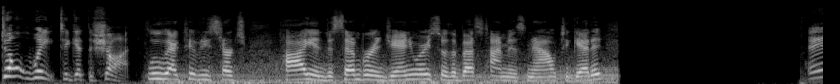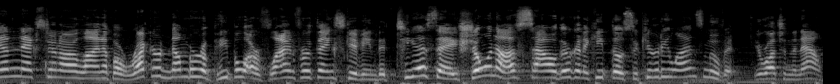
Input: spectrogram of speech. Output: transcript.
don't wait to get the shot. Flu activity starts high in December and January, so the best time is now to get it. And next in our lineup, a record number of people are flying for Thanksgiving. The TSA showing us how they're going to keep those security lines moving. You're watching the Now.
